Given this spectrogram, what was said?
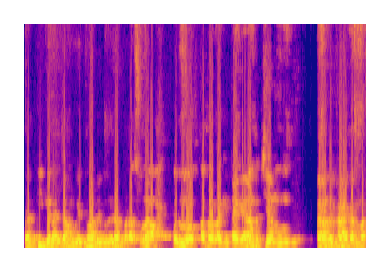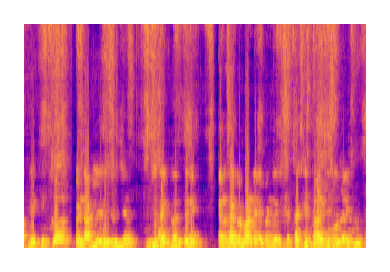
ਸਰ, ਕੀ ਕਹਿਣਾ ਚਾਹੋਗੇ? ਤੁਹਾਡੇ ਕੋਲ ਜਿਹੜਾ ਬੜਾ ਸੋਹਣਾ ਉਦੋਂ ਉਪਰਾਲਾ ਕੀਤਾ ਗਿਆ ਨਾ ਬੱਚਿਆਂ ਨੂੰ, ਪੈਰਾਂ ਤੇ ਖੜਾ ਕਰਨ ਵਾਸਤੇ। ਇੱਕ ਪਿੰਡ ਅਗਲੇ ਦੇ ਵਿੱਚ ਦੂਜੇ ਸੈਂਟਰ ਦਿੱਤੇ ਨੇ, ਤਿੰਨ ਸੈਂਟਰ ਬਣਨੇ ਨੇ ਪਿੰਡ ਦੇ ਵਿੱਚ। ਤਾਂ ਕਿਸ ਤਰ੍ਹਾਂ ਦੀ ਸੋਚ ਆਈ ਸੀ ਇਸ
